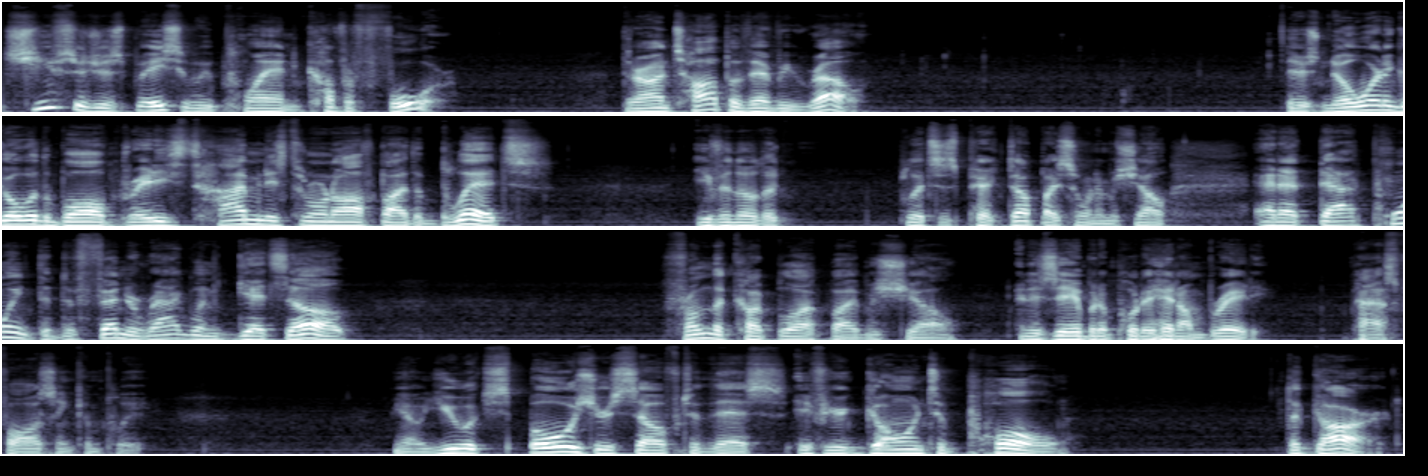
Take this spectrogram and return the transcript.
Chiefs are just basically playing cover four. They're on top of every route. There's nowhere to go with the ball. Brady's timing is thrown off by the blitz, even though the blitz is picked up by Sony Michel. And at that point, the defender Ragland gets up from the cut block by Michel and is able to put a hit on Brady. Pass falls incomplete. You know, you expose yourself to this if you're going to pull the guard.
